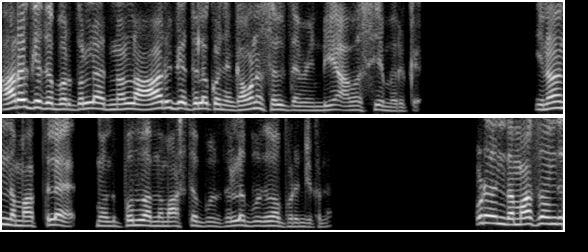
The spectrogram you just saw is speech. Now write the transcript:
ஆரோக்கியத்தை பொறுத்தவரை நல்ல ஆரோக்கியத்தில் கொஞ்சம் கவனம் செலுத்த வேண்டிய அவசியம் இருக்குது ஏன்னா இந்த மாதத்துல பொதுவாக அந்த மாதத்தை பொறுத்தவரை பொதுவாக புரிஞ்சுக்கணும். கூட இந்த மாதம் வந்து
